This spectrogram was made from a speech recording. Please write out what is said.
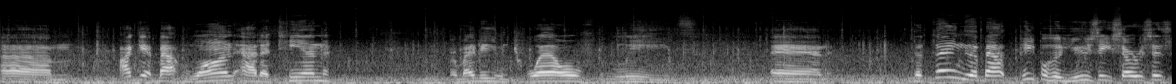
Um, I get about one out of 10 or maybe even 12 leads. And the thing about people who use these services,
